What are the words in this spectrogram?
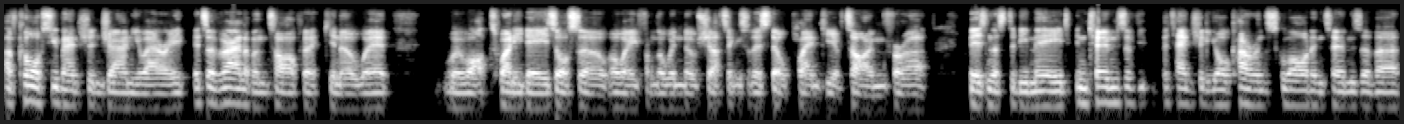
of course, you mentioned January. It's a relevant topic. You know, we're we're what 20 days or so away from the window shutting, so there's still plenty of time for a business to be made in terms of potentially your current squad, in terms of uh,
